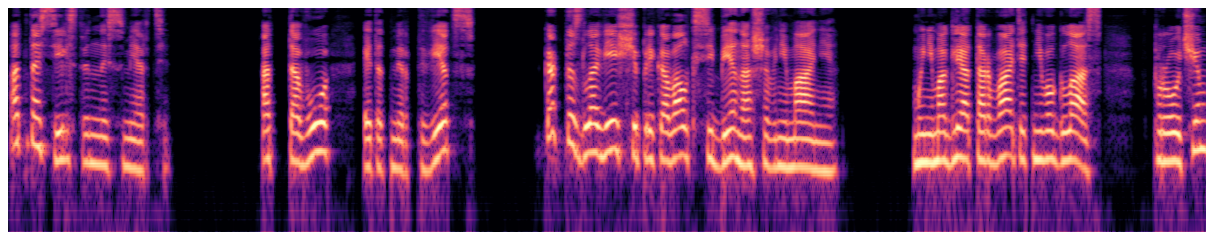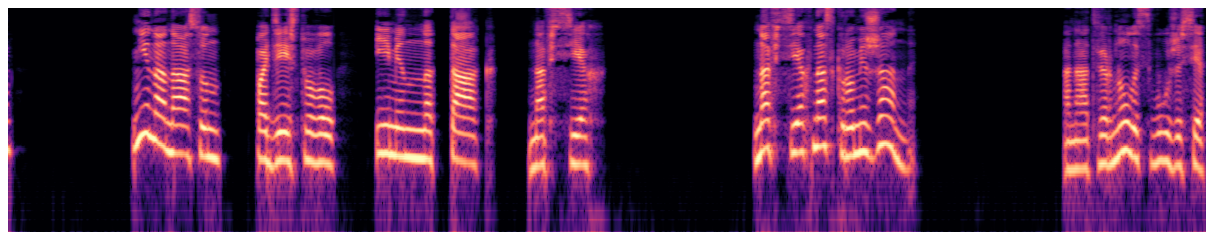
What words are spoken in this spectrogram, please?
от насильственной смерти. Оттого этот мертвец как-то зловеще приковал к себе наше внимание. Мы не могли оторвать от него глаз. Впрочем, не на нас он подействовал именно так, на всех. На всех нас, кроме Жанны. Она отвернулась в ужасе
